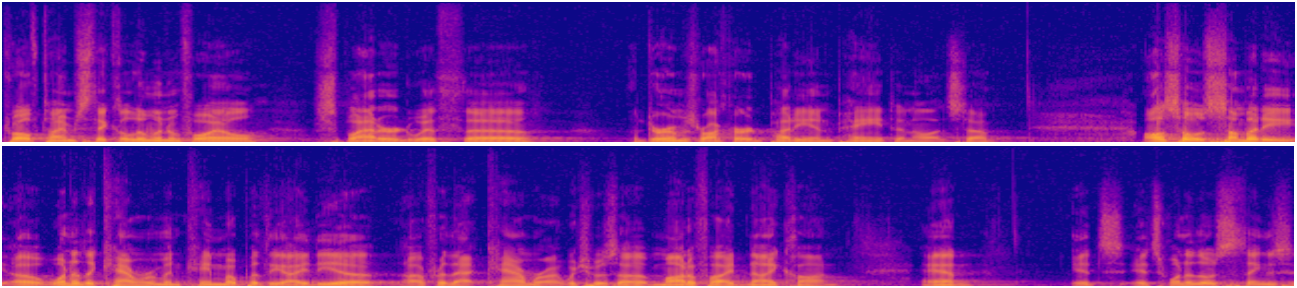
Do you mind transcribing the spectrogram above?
12, times thick aluminum foil, splattered with uh, Durham's rock hard putty and paint and all that stuff. Also, somebody, uh, one of the cameramen came up with the idea uh, for that camera, which was a modified Nikon. And it's, it's one of those things,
